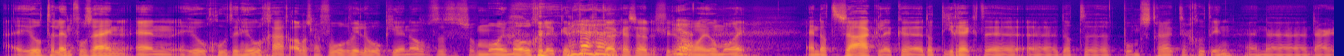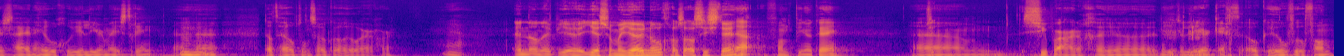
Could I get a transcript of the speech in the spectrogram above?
heel talentvol zijn en heel goed en heel graag alles naar voren willen hockeyen en altijd zo mooi mogelijk en tiki-taka, zo, dat vinden we Ja. allemaal heel mooi. En dat zakelijke, dat directe, eh, dat eh pompt Struik er goed in. En eh, daar is hij een heel goede leermeester in. En Mhm. eh, dat helpt ons ook wel heel erg hoor. Ja. En dan heb je Jesse Milieu nog als assistent. Ja, van Pinoquet. Ehm super aardig. eh, die- daar leer ik echt ook heel veel van.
